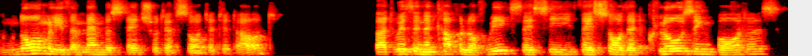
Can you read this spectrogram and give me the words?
normally the member states should have sorted it out. But within a couple of weeks, they see they saw that closing borders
